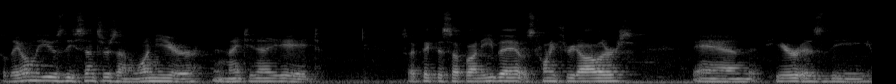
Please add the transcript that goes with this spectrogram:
So they only use these sensors on one year in 1998. So I picked this up on eBay, it was $23. And here is the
